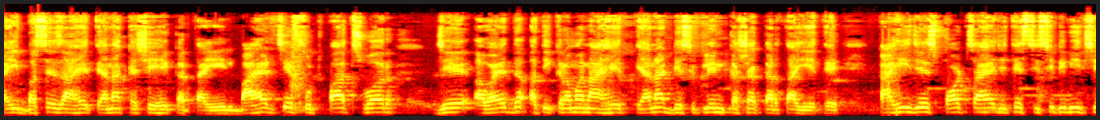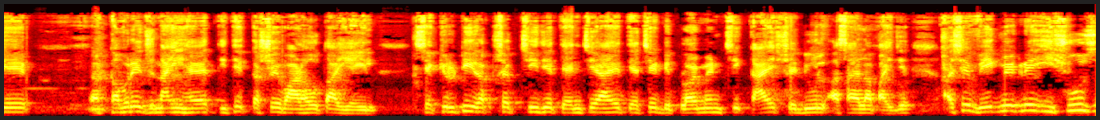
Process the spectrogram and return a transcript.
काही बसेस आहेत त्यांना कसे हे करता येईल? बाहेरचे फुटपाथ्सवर जे अवैध अतिक्रमण आहेत त्यांना डिसिप्लिन कशा करता येते? काही जे स्पॉट्स आहे जिथे सीसीटीव्हीचे कव्हरेज नाही आहे तिथे कसे वाढवता येईल? सेक्युरिटी रक्षकची जे त्यांचे आहे त्याचे डिप्लॉयमेंटची काय शेड्यूल असायला पाहिजे? असे वेगवेगळे इश्यूज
